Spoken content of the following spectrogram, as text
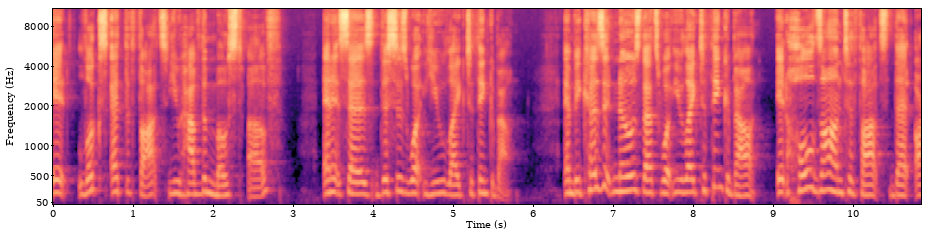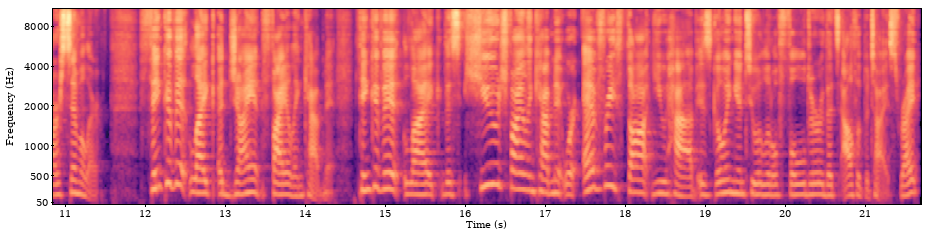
It looks at the thoughts you have the most of and it says, This is what you like to think about. And because it knows that's what you like to think about, it holds on to thoughts that are similar. Think of it like a giant filing cabinet. Think of it like this huge filing cabinet where every thought you have is going into a little folder that's alphabetized, right?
